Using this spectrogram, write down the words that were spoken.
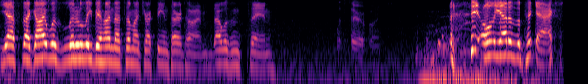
Yes, that guy was literally behind that semi truck the entire time. That was insane. That's terrifying. All he had is a pickaxe.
